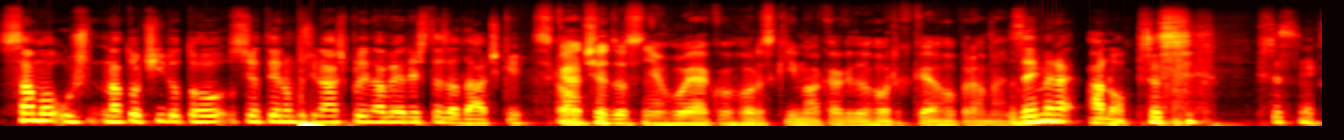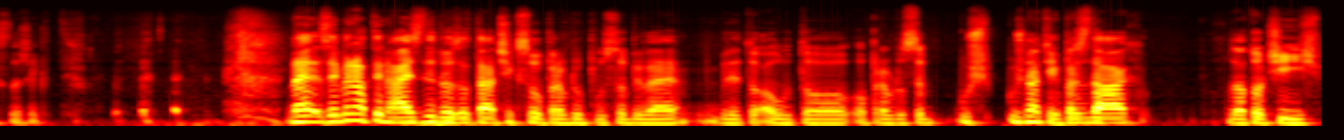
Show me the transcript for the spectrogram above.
samo už natočí do toho, že ty jenom přidáš plyn a vyjedeš té zatáčky. No. Skáče do sněhu jako horský makak do horkého pramenu. Zejména, ano, přesně, přesně jak jsi to řekl. Ne, zejména ty nájezdy do zatáček jsou opravdu působivé, kdy to auto opravdu se už, už na těch brzdách zatočíš,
